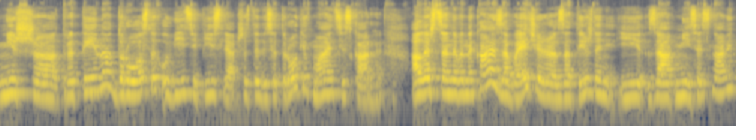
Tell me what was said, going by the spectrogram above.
ніж е, третина дорослих у віці після 60 років має ці скарги. Але ж це не виникає за вечір, за тиждень і за місяць навіть.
